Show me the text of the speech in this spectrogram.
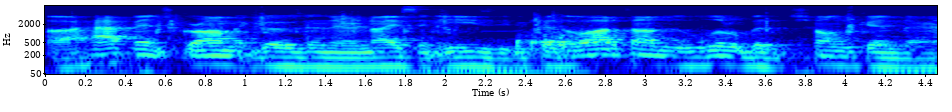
uh, half inch grommet goes in there nice and easy because a lot of times there's a little bit of chunk in there.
